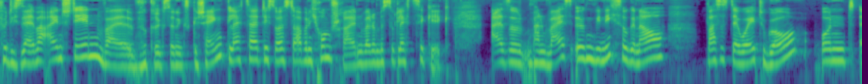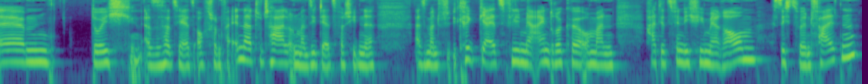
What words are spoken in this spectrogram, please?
für dich selber einstehen, weil du kriegst ja nichts geschenkt. Gleichzeitig sollst du aber nicht rumschreien, weil dann bist du gleich zickig. Also man weiß irgendwie nicht so genau, was ist der Way to go. Und ähm, durch, also es hat sich ja jetzt auch schon verändert total und man sieht ja jetzt verschiedene, also man kriegt ja jetzt viel mehr Eindrücke und man hat jetzt, finde ich, viel mehr Raum, sich zu entfalten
